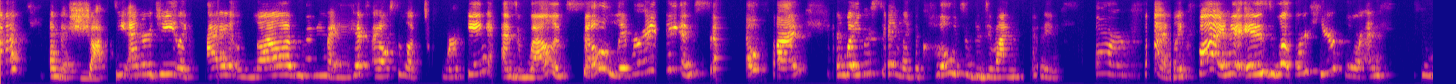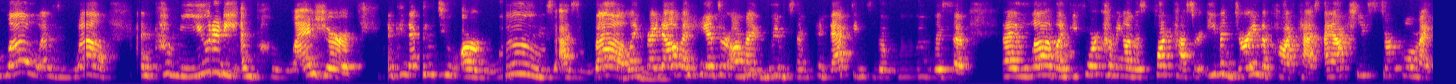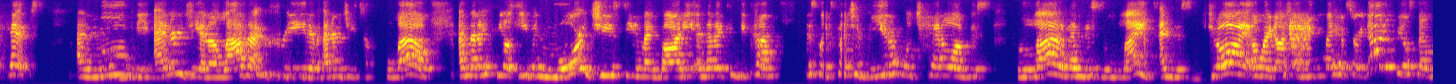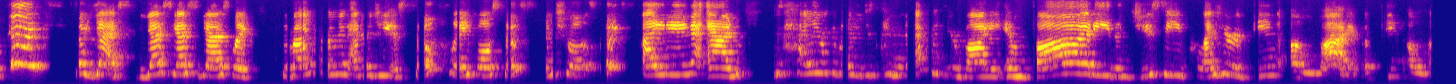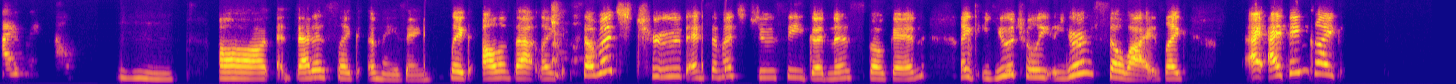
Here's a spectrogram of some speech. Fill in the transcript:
and the mm-hmm. Shakti energy. Like I love moving my hips. I also love twerking as well. It's so liberating and so fun. And what you were saying, like the codes of the divine feminine are fun. Like fun is what we're here for, and flow as well, and community and pleasure, and connecting to our wombs as well. Like right now, my hands are on my wombs. I'm connecting to the womb wisdom. And I love, like before coming on this podcast, or even during the podcast, I actually circle my hips and move the energy and allow that creative energy to flow. And then I feel even more juicy in my body. And then I can become this like such a beautiful channel of this love and this light and this joy. Oh my gosh, I'm moving my hips right now. It feels so good. So yes, yes, yes, yes. Like divine feminine energy is so playful, so sensual, so exciting, and just highly recommend you just connect with your body, embody the juicy pleasure of being alive, of being alive right now. hmm Oh, that is like amazing. Like all of that, like so much truth and so much juicy goodness spoken. Like you truly, you're so wise. Like I, I think like,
